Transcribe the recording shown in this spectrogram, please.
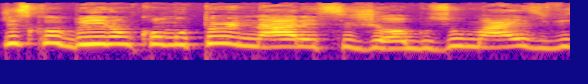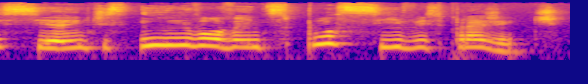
descobriram como tornar esses jogos o mais viciantes e envolventes possíveis para gente.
